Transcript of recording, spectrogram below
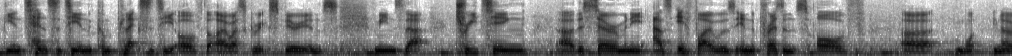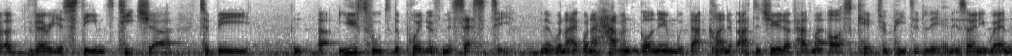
the intensity and the complexity of the ayahuasca experience means that treating uh, the ceremony as if I was in the presence of uh, what, you know, a very esteemed teacher to be uh, useful to the point of necessity. You know, when I, when I haven't gone in with that kind of attitude, I've had my ass kicked repeatedly. And it's only when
